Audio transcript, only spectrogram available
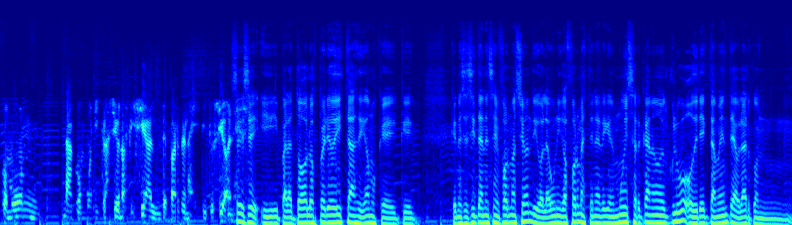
como un- una comunicación oficial de parte de las instituciones. Sí, sí, y para todos los periodistas, digamos, que, que, que necesitan esa información, digo, la única forma es tener a alguien muy cercano del club o directamente hablar con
